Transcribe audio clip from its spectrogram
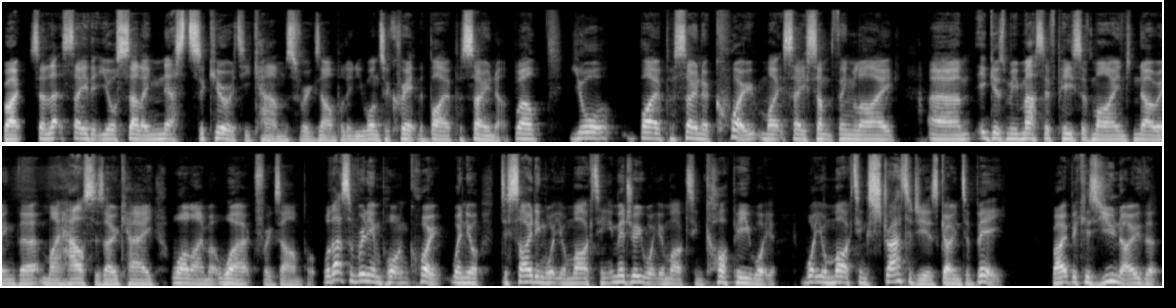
Right. So let's say that you're selling Nest security cams, for example, and you want to create the buyer persona. Well, your buyer persona quote might say something like, um, it gives me massive peace of mind knowing that my house is okay while I'm at work, for example. Well, that's a really important quote when you're deciding what your marketing imagery, what your marketing copy, what your what your marketing strategy is going to be, right? Because you know that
